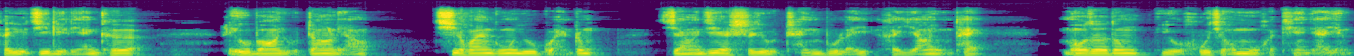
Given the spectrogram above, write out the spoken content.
他有基里连科，刘邦有张良，齐桓公有管仲，蒋介石有陈布雷和杨永泰，毛泽东有胡乔木和田家英。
